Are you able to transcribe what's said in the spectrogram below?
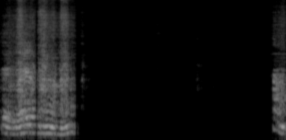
Şöyle. Hı hı. Tamam.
